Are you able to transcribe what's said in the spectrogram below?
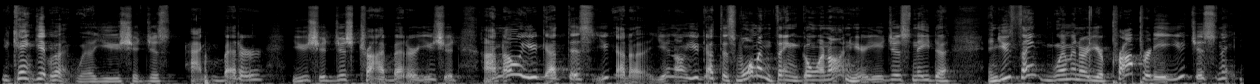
You can't get, well, you should just act better. You should just try better. You should, I know you got this, you got a, you know, you got this woman thing going on here. You just need to, and you think women are your property. You just need,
